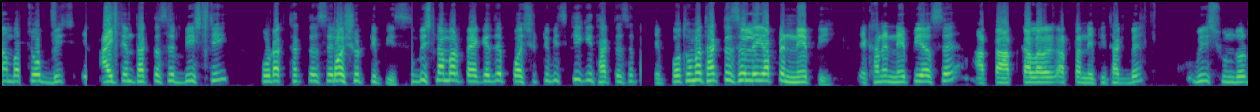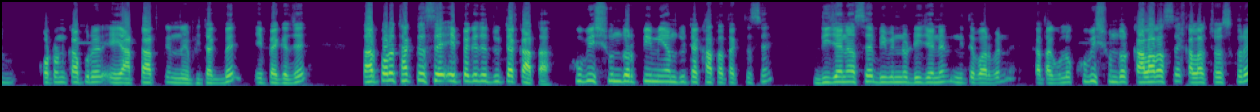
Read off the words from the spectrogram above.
নাম্বার চব্বিশ আইটেম থাকতেছে বিশটি প্রোডাক্ট থাকতেছে পঁয়ষট্টি পিস চব্বিশ নাম্বার প্যাকেজে পঁয়ষট্টি পিস কি কি থাকতেছে? প্রথমে থাকতেছে হলে আপনার নেপি। এখানে নেপি আছে, আটটা আট কালারের আটটা নেপি থাকবে। খুবই সুন্দর কটন কাপড়ের এই আটটা আটটা নেপি থাকবে এই প্যাকেজে। তারপরে থাকতেছে এই প্যাকেজে দুইটা কাতা। খুবই সুন্দর প্রিমিয়াম দুইটা খাতা থাকতেছে। ডিজাইন আছে, বিভিন্ন ডিজাইনের নিতে পারবেন। খাতাগুলো খুবই সুন্দর কালার আছে, কালার চয়েস করে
